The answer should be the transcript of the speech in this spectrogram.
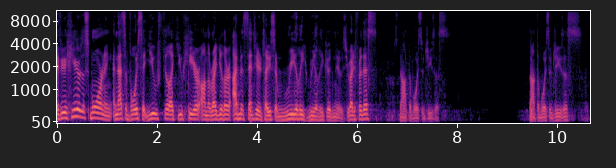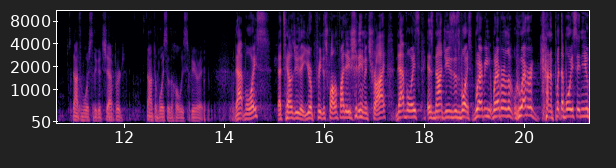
If you're here this morning and that's a voice that you feel like you hear on the regular, I've been sent here to tell you some really, really good news. You ready for this? It's not the voice of Jesus. It's not the voice of Jesus. It's not the voice of the Good Shepherd. It's not the voice of the Holy Spirit. That voice that tells you that you're pre-disqualified, that you shouldn't even try, that voice is not Jesus' voice. Wherever, whatever, whoever kind of put the voice in you,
